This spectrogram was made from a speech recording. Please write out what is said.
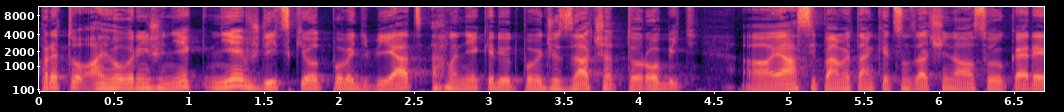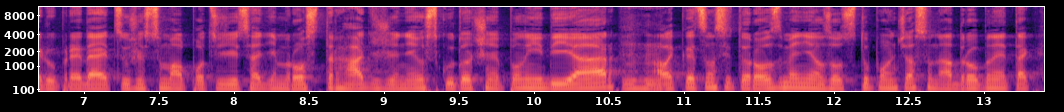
preto aj hovorím, že nie, nie vždycky odpoveď viac, ale niekedy odpoveď, že začať to robiť. Ja si pamätám, keď som začínal svoju kariéru predajcu, že som mal pocit, že sa idem roztrhať, že neuskutočne plný DR, mm-hmm. ale keď som si to rozmenil s odstupom času na drobné, tak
